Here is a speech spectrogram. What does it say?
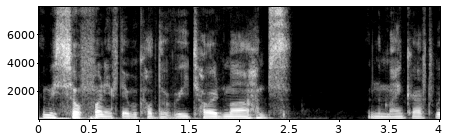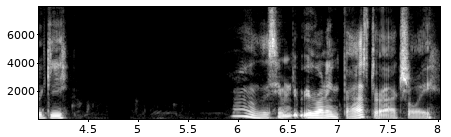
It'd be so funny if they were called the retard mobs in the Minecraft wiki. Oh, they seem to be running faster, actually.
